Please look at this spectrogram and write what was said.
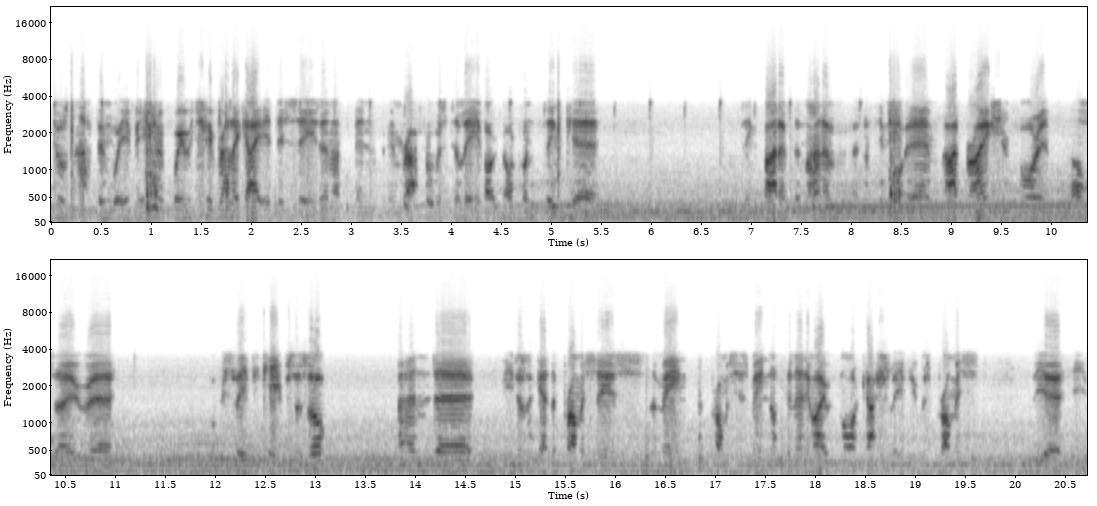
doesn't happen, but if, even if we were to be relegated this season and, and Rafa was to leave, I, I couldn't think uh, think bad of the man. I've nothing but um, admiration for him. So uh, obviously if he keeps us up and uh, he doesn't get the promises, I mean promises mean nothing anyway with Mark Ashley. If he was promised the earth, he,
